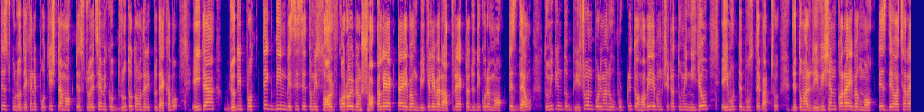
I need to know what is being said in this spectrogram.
টেস্টগুলো যেখানে পঁচিশটা মক টেস্ট রয়েছে, আমি খুব দ্রুত তোমাদের একটু দেখাবো। এইটা যদি প্রত্যেক দিন বেসিসে তুমি সলভ করো এবং সকালে একটা এবং বিকেলে বা রাত্রে একটা যদি করে মক টেস্ট দাও, তুমি কিন্তু ভীষণ পরিমাণে উপকৃত হবে এবং সেটা তুমি নিজেও এই মুহূর্তে বুঝতে পারছ যে তোমার রিভিশন করা এবং মক টেস্ট দেওয়া ছাড়া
